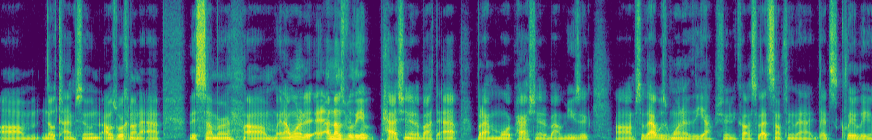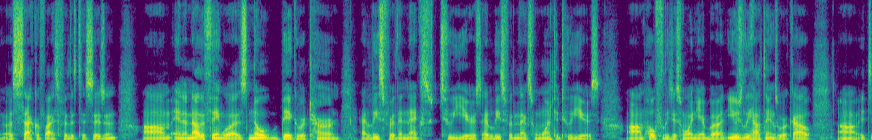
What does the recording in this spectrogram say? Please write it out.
um, no time soon. I was working on an app this summer, um, and I wanted to, and I was really passionate about the app, but I'm more passionate about music. Um, so that was one of the opportunity costs. So that's something that that's clearly a sacrifice for this decision. Um, and another thing was no big return, at least for the next two years, at least for the next one to two years. Um, hopefully just one year, but usually how things work out, um, it's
